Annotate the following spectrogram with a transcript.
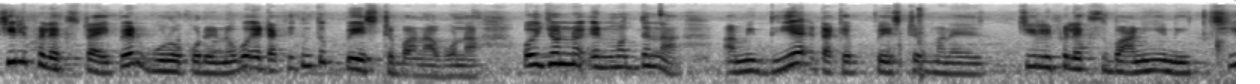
চিলি ফ্লেক্স টাইপের গুঁড়ো করে নেব, এটাকে কিন্তু পেস্ট বানাবো না। ওই জন্য এর মধ্যে না আমি দিয়ে এটাকে পেস্ট মানে চিলি ফ্লেক্স বানিয়ে নিচ্ছি।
